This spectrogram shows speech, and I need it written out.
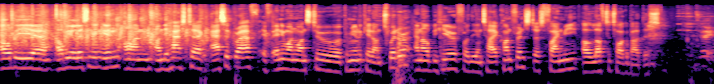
I'll be, uh, I'll be listening in on, on the hashtag AssetGraph if anyone wants to communicate on Twitter, and I'll be here for the entire conference. Just find me. I'll love to talk about this. Okay.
